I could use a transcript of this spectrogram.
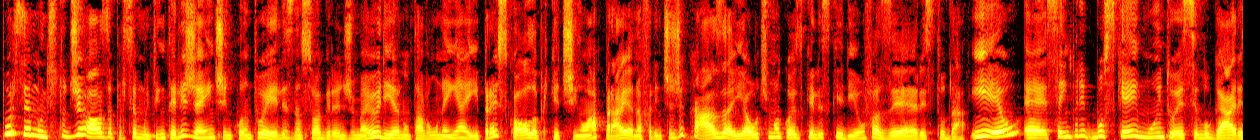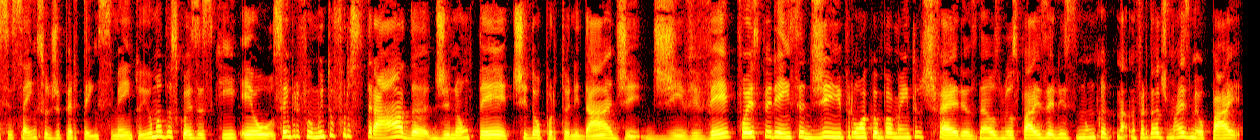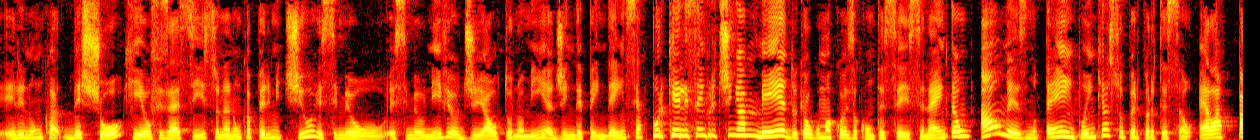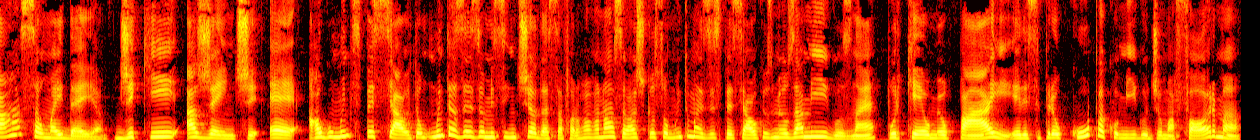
por ser muito estudiosa, por ser muito inteligente, enquanto eles, na sua grande maioria, não estavam nem aí para a escola, porque tinham a praia na frente de casa e a última coisa que eles queriam fazer era estudar. E eu é, sempre busquei muito esse lugar, esse senso de pertencimento, e uma das coisas que eu sempre fui muito frustrada de não ter tido a oportunidade de viver foi a experiência de ir para um acampamento de férias, né? Os meus pais, eles nunca, na verdade, mais meu pai, ele nunca deixou que eu fizesse isso, né? Nunca permitiu esse meu, esse meu nível de autonomia autonomia, de independência, porque ele sempre tinha medo que alguma coisa acontecesse, né? Então, ao mesmo tempo em que a superproteção, ela passa uma ideia de que a gente é algo muito especial. Então, muitas vezes eu me sentia dessa forma, eu falava, nossa, eu acho que eu sou muito mais especial que os meus amigos, né? Porque o meu pai, ele se preocupa comigo de uma forma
